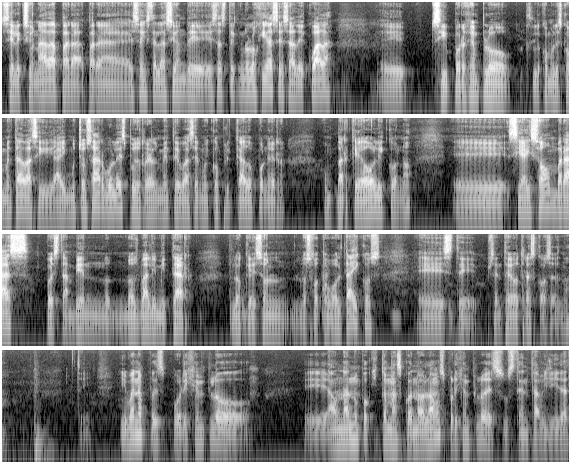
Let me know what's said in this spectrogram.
seleccionada para, para, esa instalación de esas tecnologías es adecuada si por ejemplo, lo- como les comentaba, si hay muchos árboles, pues realmente va a ser muy complicado poner un parque eólico, ¿no? Eh, si hay sombras, pues también no- nos va a limitar lo que son los fotovoltaicos, este, pues, entre otras cosas, ¿no? Sí. Y bueno, pues por ejemplo, eh, ahondando un poquito más, cuando hablamos, por ejemplo, de sustentabilidad,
